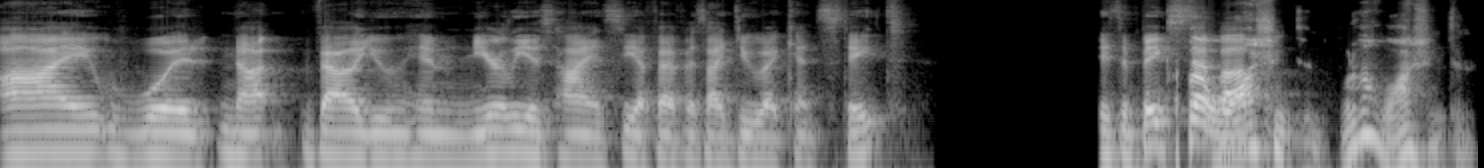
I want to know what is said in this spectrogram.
I would not value him nearly as high in CFF as I do at Kent State. It's a big what step about up. washington what about washington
